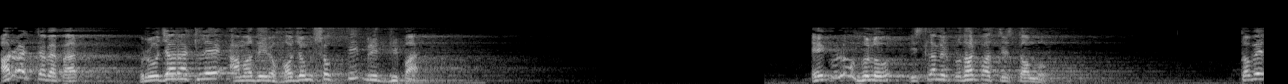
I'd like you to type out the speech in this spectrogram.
আরও একটা ব্যাপার, রোজা রাখলে আমাদের হজম শক্তি বৃদ্ধি পায়। এগুলো হল ইসলামের প্রধান পাঁচটি স্তম্ভ। তবে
